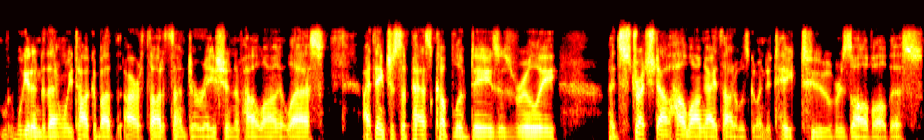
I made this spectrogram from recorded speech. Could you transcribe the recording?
we'll get into that when we talk about our thoughts on duration of how long it lasts. I think just the past couple of days is really it stretched out how long I thought it was going to take to resolve all this.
